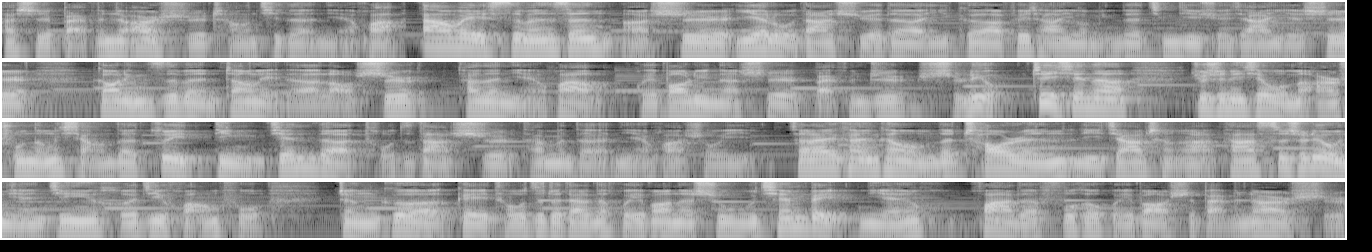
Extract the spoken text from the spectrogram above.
他是百分之二十长期的年化。大卫·斯文森啊，是耶鲁大学的一个非常有名的经济学家，也是高瓴资本张磊的老师。他的年化回报率呢是百分之十六。这些呢，就是那些我们耳熟能详的最顶尖的投资大师他们的年化收益。再来看一看我们的超人李嘉诚啊，他四十六年经营合记黄埔。整个给投资者带来的回报呢是五千倍，年化的复合回报是百分之二十。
